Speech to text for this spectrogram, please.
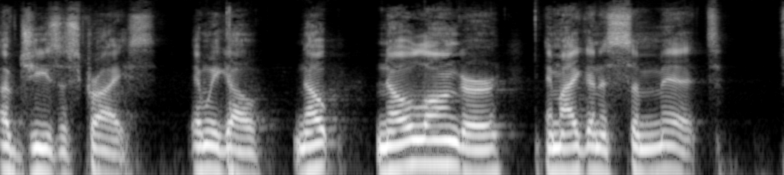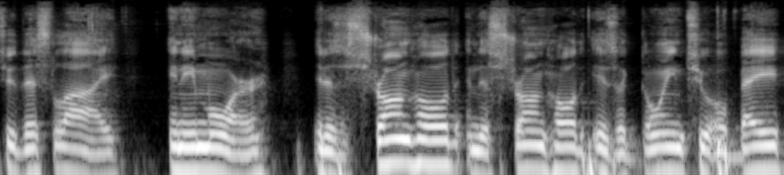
of Jesus Christ. And we go, nope, no longer am I going to submit to this lie anymore. It is a stronghold, and this stronghold is going to obey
